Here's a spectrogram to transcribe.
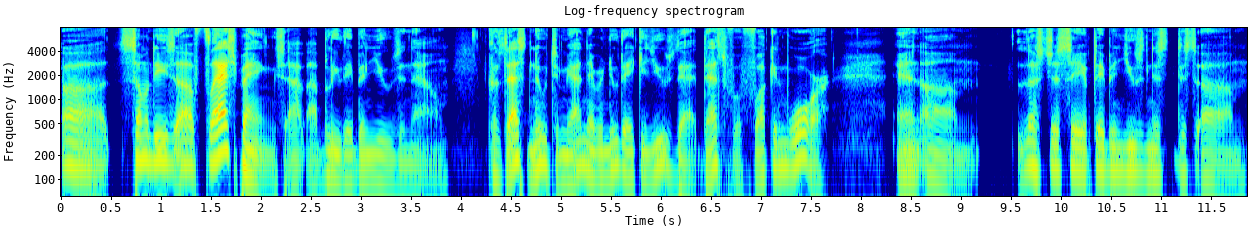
uh, some of these uh, flashbangs. I, I, believe they've been using now, because that's new to me. I never knew they could use that. That's for fucking war, and um, let's just say if they've been using this this um,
